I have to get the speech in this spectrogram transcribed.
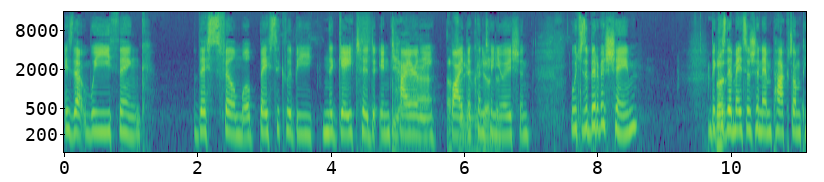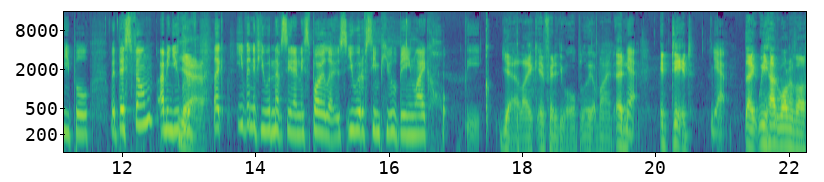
is that we think this film will basically be negated entirely Yeah, by the redundant. continuation, which is a bit of a shame because But- they've made such an impact on people with this film. I mean, you would Yeah. have like even if you wouldn't have seen any spoilers, you would have seen people being like, "Holy, Yeah, like Infinity War blew your mind, and Yeah. it did. yeah, Like we had one of our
